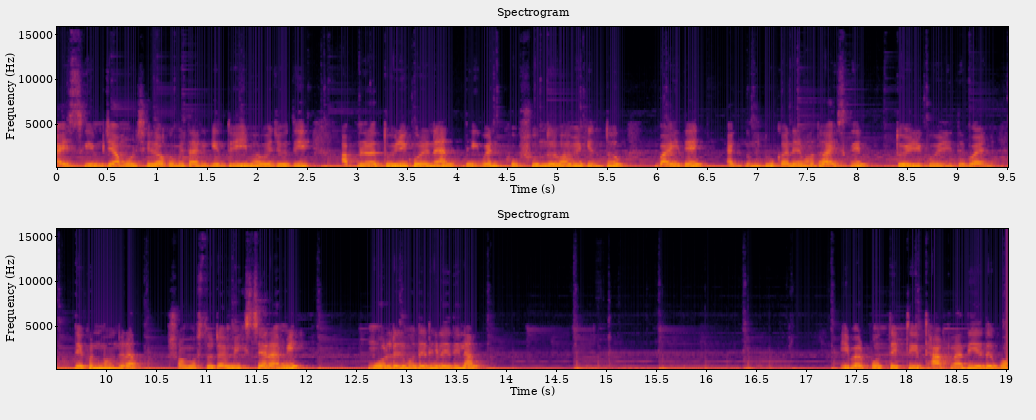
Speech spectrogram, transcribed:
আইসক্রিম যেমন সেরকমই থাকে, কিন্তু এইভাবে যদি আপনারা তৈরি করে নেন, দেখবেন খুব সুন্দরভাবে কিন্তু বাড়িতে একদম দোকানের মতো আইসক্রিম তৈরি করে নিতে পারেন। দেখুন বন্ধুরা, সমস্তটা মিক্সচার আমি মোল্ডের মধ্যে ঢেলে দিলাম। এবার প্রত্যেকটি ঢাকনা দিয়ে দেবো।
